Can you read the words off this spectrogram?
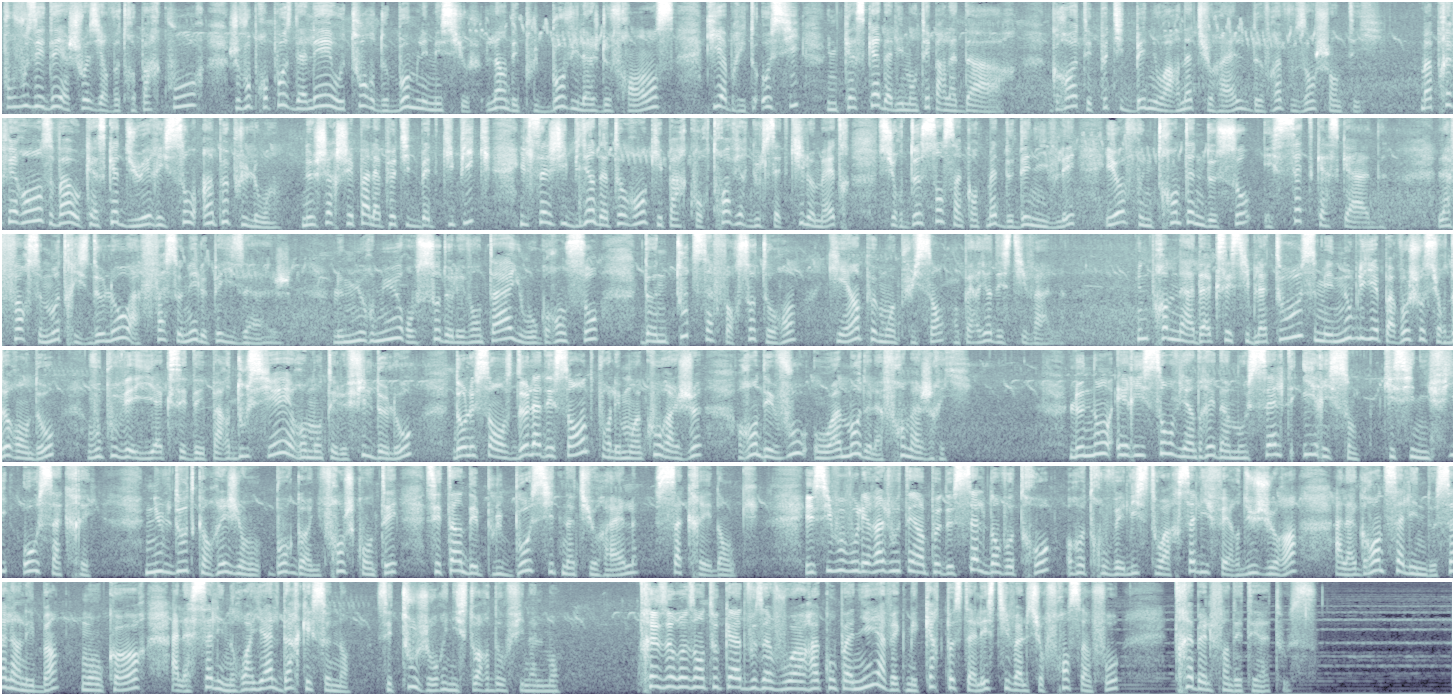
Pour vous aider à choisir votre parcours, je vous propose d'aller autour de Baume-les-Messieurs, l'un des plus beaux villages de France, qui abrite aussi une cascade alimentée par la Dare. Grottes et petites baignoires naturelles devraient vous enchanter. Ma préférence va aux cascades du Hérisson un peu plus loin. Ne cherchez pas la petite bête qui pique, il s'agit bien d'un torrent qui parcourt 3,7 km sur 250 mètres de dénivelé et offre une trentaine de sauts et 7 cascades la force motrice de l'eau a façonné le paysage. Le murmure au saut de l'éventail ou au grand saut donne toute sa force au torrent qui est un peu moins puissant en période estivale. Une promenade accessible à tous, mais n'oubliez pas vos chaussures de rando. Vous pouvez y accéder par doucier et remonter le fil de l'eau. Dans le sens de la descente, pour les moins courageux, rendez-vous au hameau de la fromagerie. Le nom hérisson viendrait d'un mot celte irisson, qui signifie eau sacrée. Nul doute qu'en région Bourgogne-Franche-Comté, c'est un des plus beaux sites naturels, sacrés donc. Et si vous voulez rajouter un peu de sel dans votre eau, retrouvez l'histoire salifère du Jura à la grande saline de Salins-les-Bains ou encore à la saline royale d'Arc-et-Senans. C'est toujours une histoire d'eau finalement. Très heureuse en tout cas de vous avoir accompagné avec mes cartes postales estivales sur France Info. Très belle fin d'été à tous.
